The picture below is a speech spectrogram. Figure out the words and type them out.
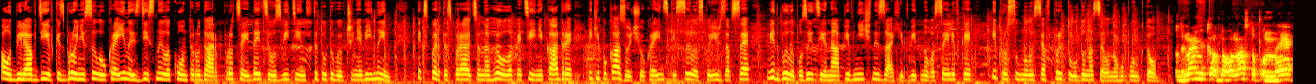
А от біля Авдіївки Збройні сили України здійснили контрудар. Про це йдеться у звіті Інституту вивчення війни. Експерти спираються на геолокаційні кадри, які показують, що українські сили, скоріш за все, відбили позиції на північний захід від Новоселівки і просунулися впритул до населеного пункту. Динаміка одного наступу не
